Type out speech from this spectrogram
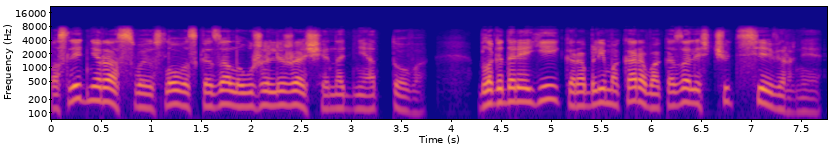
последний раз свое слово сказала уже лежащая на дне Оттова. Благодаря ей корабли Макарова оказались чуть севернее,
